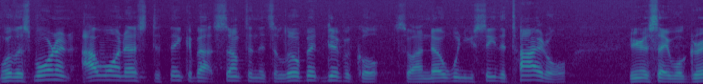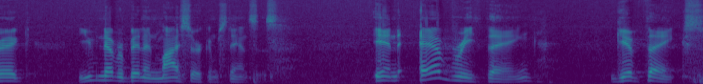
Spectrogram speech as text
Well, this morning, I want us to think about something that's a little bit difficult. So I know when you see the title, you're going to say, Well, Greg, you've never been in my circumstances. In everything, give thanks.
